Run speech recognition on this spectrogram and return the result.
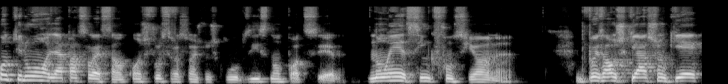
continuam a olhar para a seleção com as frustrações dos clubes e isso não pode ser. Não é assim que funciona. Depois há os que acham que é,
